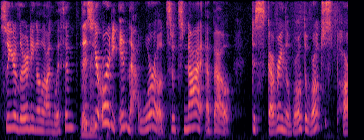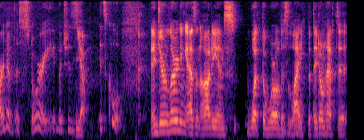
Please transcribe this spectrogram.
So you're learning along with him. This, Mm-hmm. you're already in that world. So it's not about discovering the world. The world's just part of the story, which is, Yep. it's cool. and you're learning as an audience what the world is like but they don't have to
